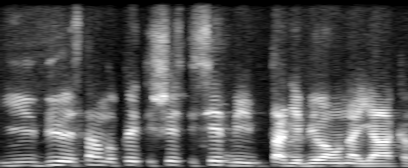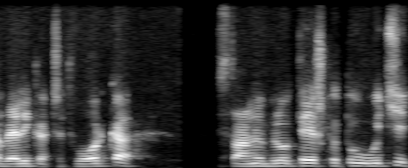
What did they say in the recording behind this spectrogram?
i bio je stalno peti, šesti, sedmi, tad je bila ona jaka, velika četvorka. Stvarno je bilo teško tu ući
